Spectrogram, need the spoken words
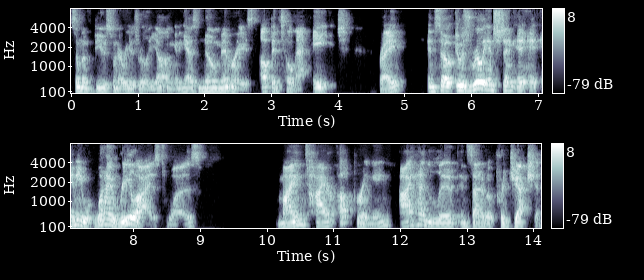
some abuse whenever he was really young, and he has no memories up until that age. right? And so it was really interesting. Anyway, what I realized was my entire upbringing, I had lived inside of a projection,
